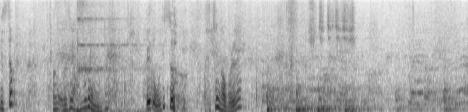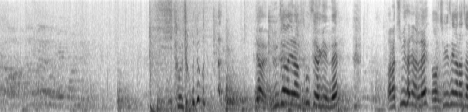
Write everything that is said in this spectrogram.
있어? 아니 애들이 아무도 없는데? 어디 있어? 두팀 가볼래? 야 윤정환이랑 콥스 여기 있는데? 나랑 취미사진 할래? 어 취미생활 하자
